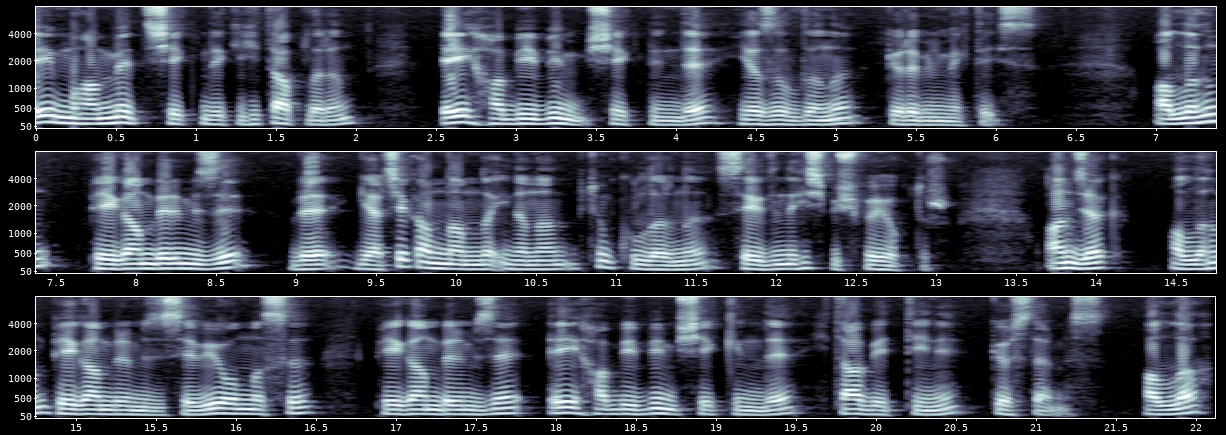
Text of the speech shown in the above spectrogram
ey Muhammed şeklindeki hitapların ey Habibim şeklinde yazıldığını görebilmekteyiz. Allah'ın peygamberimizi ve gerçek anlamda inanan bütün kullarını sevdiğinde hiçbir şüphe yoktur. Ancak Allah'ın peygamberimizi seviyor olması peygamberimize ey Habibim şeklinde hitap ettiğini göstermez. Allah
